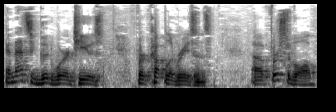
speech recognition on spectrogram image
And that's a good word to use for a couple of reasons. Uh, first of all,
